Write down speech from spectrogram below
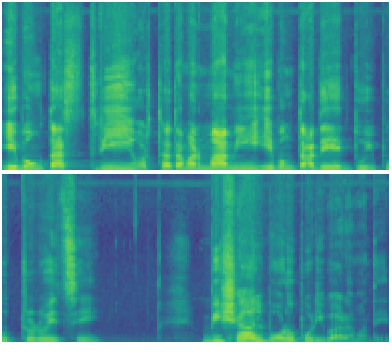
এবং তার স্ত্রী, অর্থাৎ আমার মামি এবং তাদের দুই পুত্র রয়েছে। বিশাল বড় পরিবার আমাদের।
